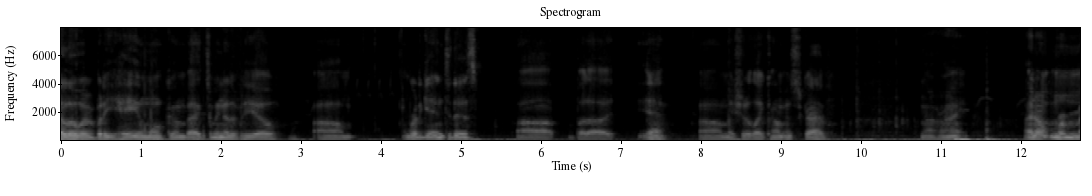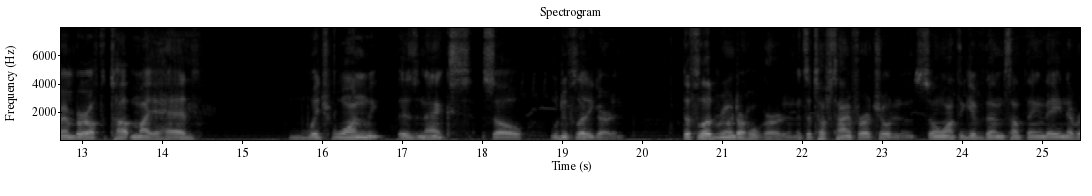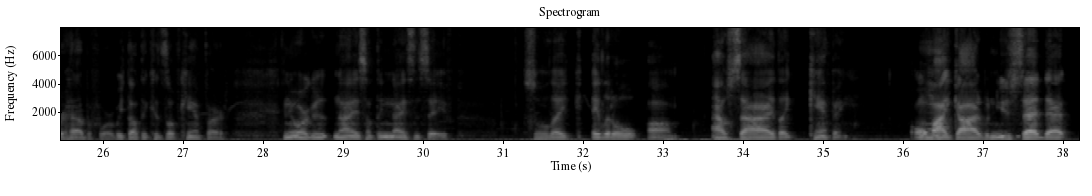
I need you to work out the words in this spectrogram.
Hello everybody, hey and welcome back to another video. Um, we're gonna get into this, uh, but uh, yeah, uh, make sure to like, comment, and subscribe. Alright, I don't remember off the top of my head which one we, is next, so we'll do Flooded Garden. The flood ruined our whole garden. It's a tough time for our children, so I want to give them something they never had before. We thought the kids love campfires and you organize something nice and safe. So like a little um outside like camping. Oh my god, when you said that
